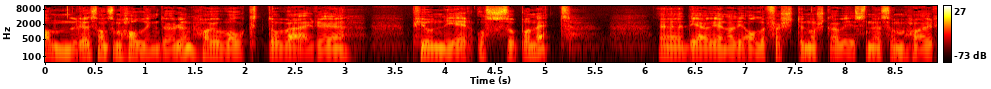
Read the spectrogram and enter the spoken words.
andre, sånn som Hallingdølen, har jo valgt å være pioner også på nett. De er jo en av de aller første norske avisene som har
